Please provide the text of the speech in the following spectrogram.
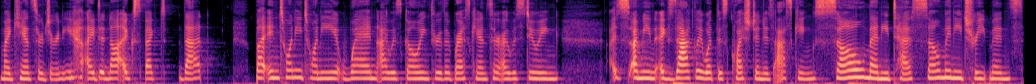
my cancer journey. I did not expect that but in 2020, when I was going through the breast cancer, I was doing, I mean, exactly what this question is asking so many tests, so many treatments,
